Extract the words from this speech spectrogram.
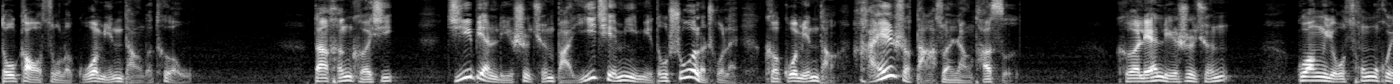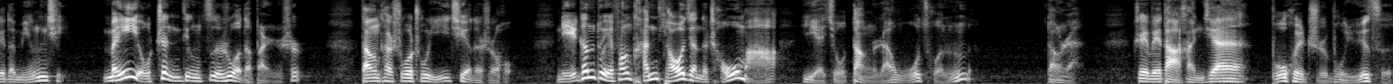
都告诉了国民党的特务。但很可惜，即便李士群把一切秘密都说了出来，可国民党还是打算让他死。可怜李士群，光有聪慧的名气，没有镇定自若的本事。当他说出一切的时候，你跟对方谈条件的筹码也就荡然无存了。当然。这位大汉奸不会止步于此，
